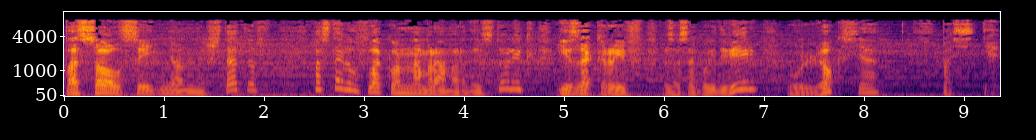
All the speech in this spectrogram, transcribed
Посол Соединенных Штатов — поставил флакон на мраморный столик и, закрыв за собой дверь, улегся в постель.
